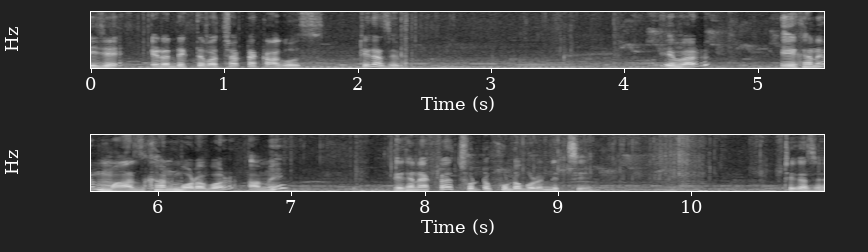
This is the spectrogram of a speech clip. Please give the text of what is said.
এই যে এটা দেখতে পাচ্ছ একটা কাগজ ঠিক আছে? এবার এখানে মাঝখান বরাবর আমি এখানে একটা ছোট্ট ফুটো করে নিচ্ছি। ঠিক আছে?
